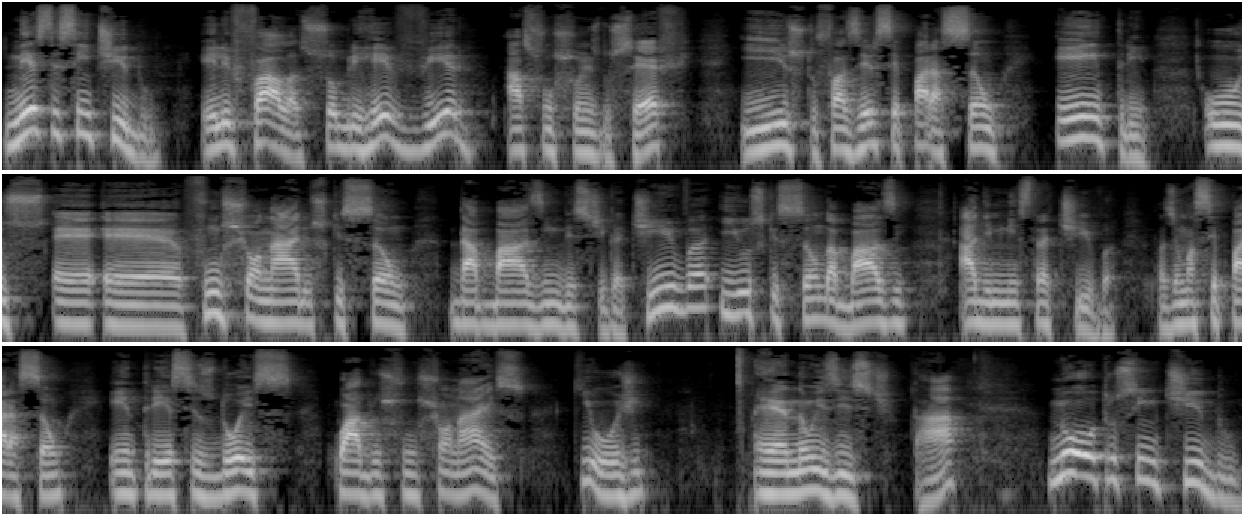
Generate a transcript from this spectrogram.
Nesse sentido, ele fala sobre rever as funções do CEF e isto fazer separação entre os é, é, funcionários que são da base investigativa e os que são da base administrativa. Fazer uma separação entre esses dois quadros funcionais que hoje é, não existe, tá? No outro sentido,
